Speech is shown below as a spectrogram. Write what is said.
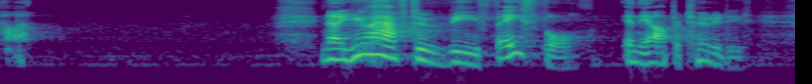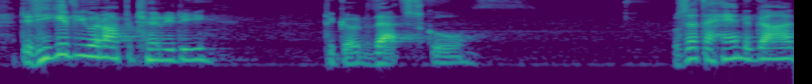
Huh. Now you have to be faithful in the opportunity. Did He give you an opportunity to go to that school? Was that the hand of God?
